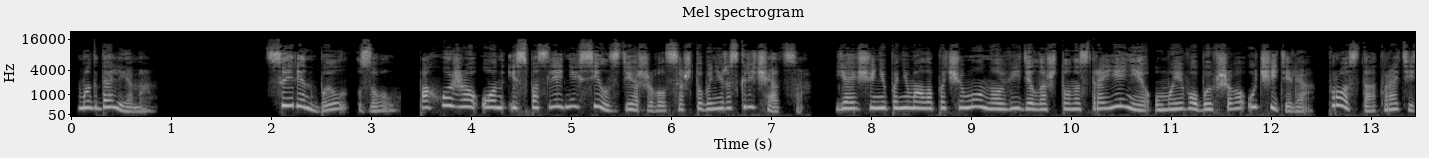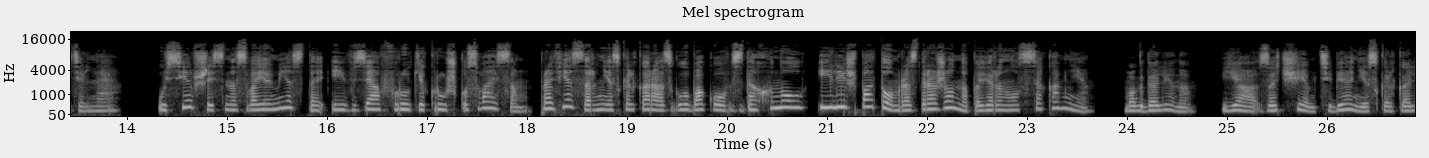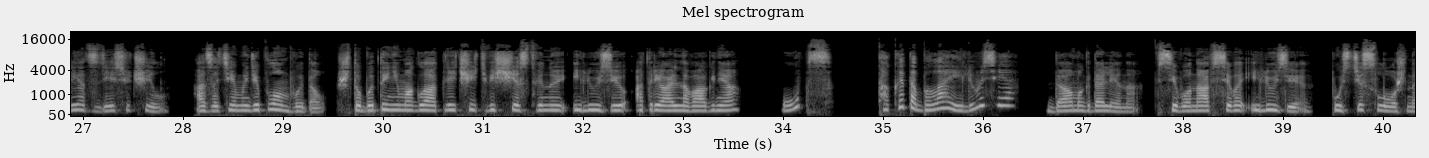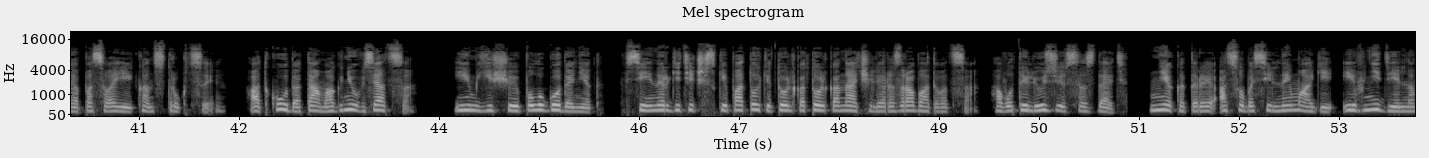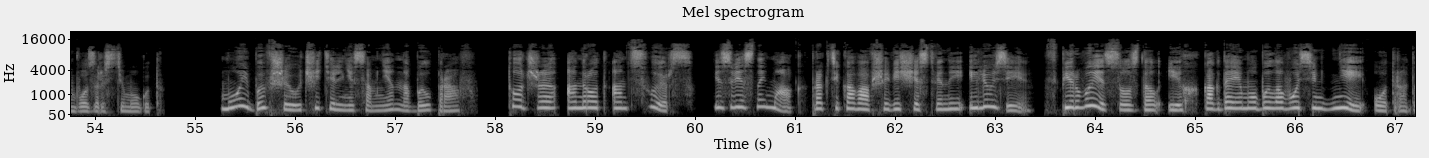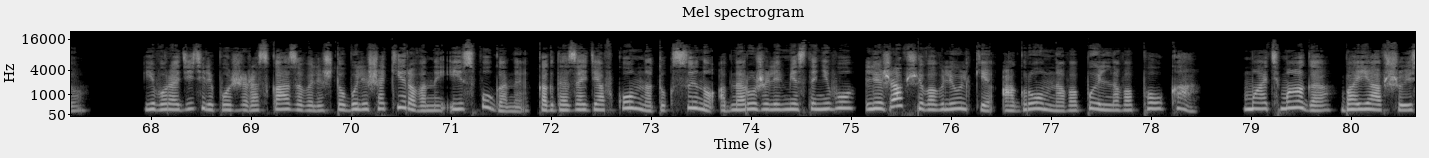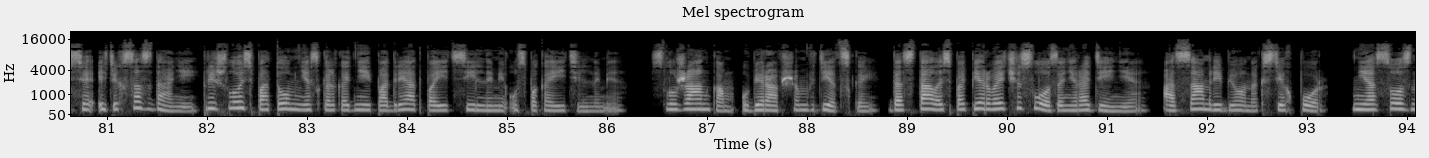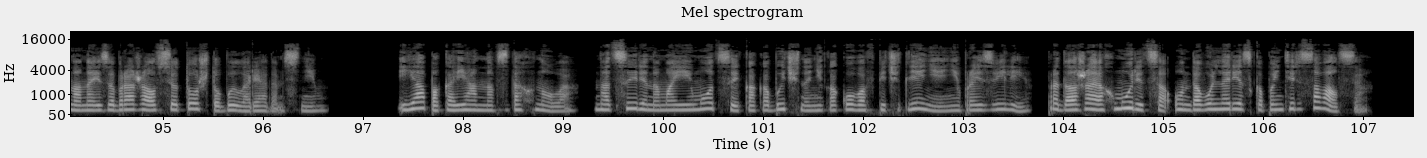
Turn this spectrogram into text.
Магдалена. Цирин был зол. Похоже, он из последних сил сдерживался, чтобы не раскричаться. Я еще не понимала, почему, но видела, что настроение у моего бывшего учителя просто отвратительное. Усевшись на свое место и взяв в руки кружку с вайсом, профессор несколько раз глубоко вздохнул и лишь потом раздраженно повернулся ко мне. «Магдалена, я зачем тебя несколько лет здесь учил, а затем и диплом выдал, чтобы ты не могла отличить вещественную иллюзию от реального огня?» «Упс, так это была иллюзия?» Да, Магдалена, всего-навсего иллюзия, пусть и сложная по своей конструкции. Откуда там огню взяться? Им еще и полугода нет. Все энергетические потоки только-только начали разрабатываться. А вот иллюзию создать некоторые особо сильные маги и в недельном возрасте могут. Мой бывший учитель, несомненно, был прав. Тот же Анрод Анцуэрс Известный маг, практиковавший вещественные иллюзии, впервые создал их, когда ему было восемь дней от роду. Его родители позже рассказывали, что были шокированы и испуганы, когда, зайдя в комнату к сыну, обнаружили вместо него лежавшего в люльке огромного пыльного паука. Мать мага, боявшуюся этих созданий, пришлось потом несколько дней подряд поить сильными успокоительными. Служанкам, убиравшим в детской, досталось по первое число за нерадение, а сам ребенок с тех пор неосознанно изображал все то, что было рядом с ним. Я покаянно вздохнула. На Цирина мои эмоции, как обычно, никакого впечатления не произвели. Продолжая хмуриться, он довольно резко поинтересовался.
